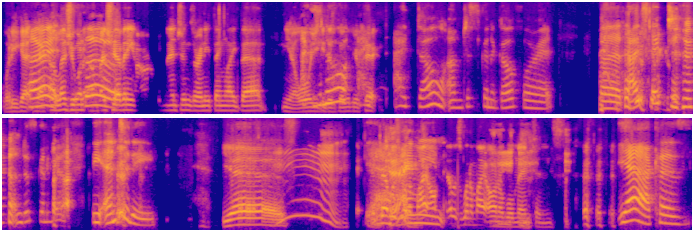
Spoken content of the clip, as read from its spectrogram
What do you got All right, Unless you want so- unless you have any honorable mentions or anything like that, you know, or you, You can just go with your pick. I don't. I'm just gonna go for it. But I Just gonna picked. I'm just gonna go the entity. Yes. Mm. Yeah, that was one I of my mean, that was one of my honorable mentions. yeah, because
